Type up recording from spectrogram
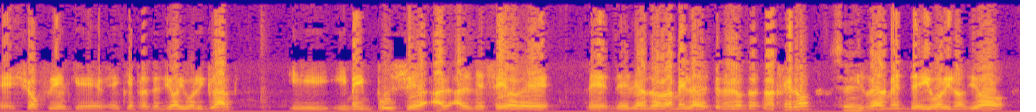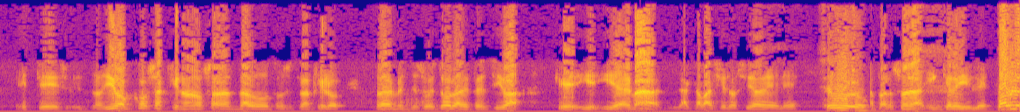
eh, yo fui el que, el que pretendió a Ivory Clark y, me impuse al, deseo de, de, Leandro Ramela de tener otro extranjero y realmente Ivory nos dio este, nos dio cosas que no nos han dado otros extranjeros realmente sobre todo la defensiva que, y, además la caballerosidad de él ¿eh? seguro. Una persona increíble. Pablo.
